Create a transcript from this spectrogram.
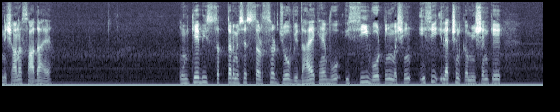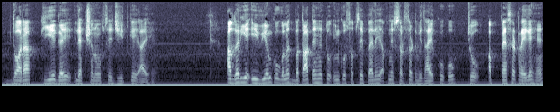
निशाना साधा है उनके भी सत्तर में से सड़सठ जो विधायक हैं, वो इसी वोटिंग मशीन इसी इलेक्शन कमीशन के द्वारा किए गए इलेक्शनों से जीत के आए हैं। अगर ये ईवीएम को गलत बताते हैं तो इनको सबसे पहले अपने सड़सठ विधायकों को, जो अब पैंसठ रह गए हैं,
